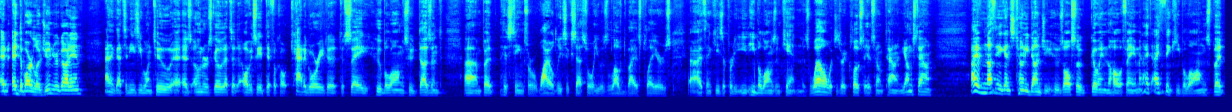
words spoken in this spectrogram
Ed, Ed DeBartolo Jr. got in. I think that's an easy one too. As owners go, that's a, obviously a difficult category to, to say who belongs, who doesn't. Um, but his teams were wildly successful. He was loved by his players. I think he's a pretty he belongs in Canton as well, which is very close to his hometown in Youngstown. I have nothing against Tony Dungy, who's also going in the Hall of Fame, and I, I think he belongs. But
